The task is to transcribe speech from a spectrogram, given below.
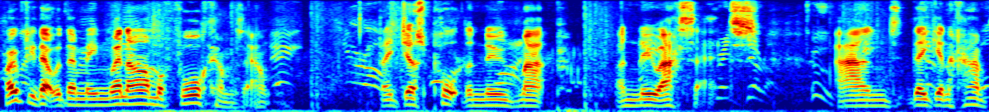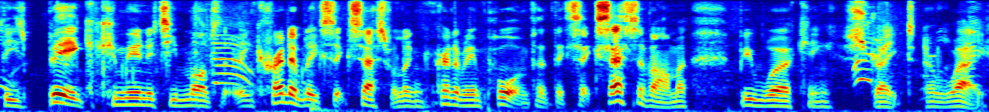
Hopefully that would then mean when Arma 4 comes out, they just port the new map and new assets and they can have these big community mods that are incredibly successful and incredibly important for the success of Arma be working straight away.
